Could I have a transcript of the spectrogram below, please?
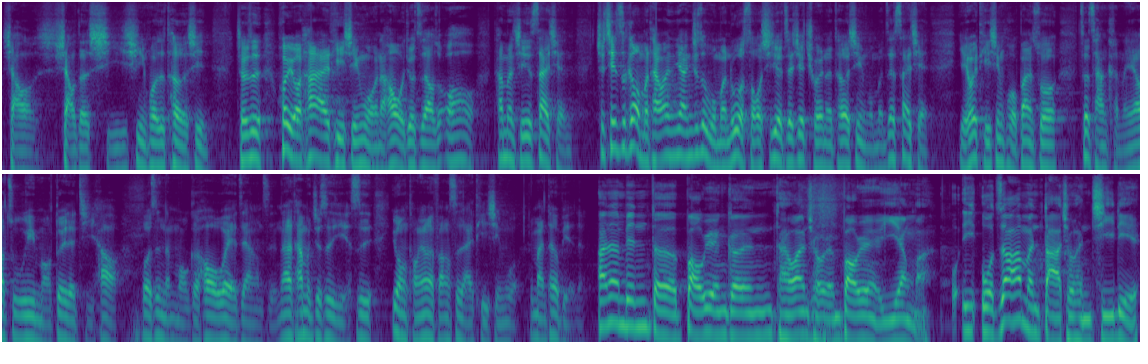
小小的习性或是特性，就是会由他来提醒我，然后我就知道说，哦，他们其实赛前就其实跟我们台湾一样，就是我们如果熟悉了这些球员的特性，我们在赛前也会提醒伙伴说，这场可能要注意某队的几号，或者是某个后卫这样子。那他们就是也是用同样的方式来提醒我，就蛮特别的。他那边的抱怨跟台湾球员抱怨也一样吗？我一我知道他们打球很激烈，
